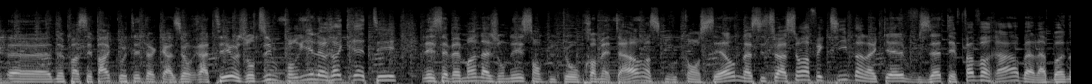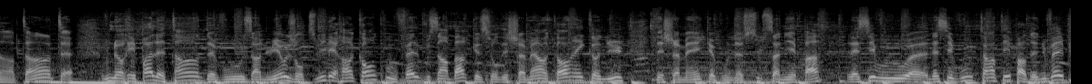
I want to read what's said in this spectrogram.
Euh, ne passez pas à côté d'occasions ratées. Aujourd'hui, vous pourriez le regretter. Les événements de la journée sont plutôt prometteurs en ce qui vous concerne. La situation affective dans laquelle vous êtes est favorable à la bonne entente. Vous n'aurez pas le temps de vous ennuyer aujourd'hui. Les rencontres que vous faites vous embarquent sur des chemins encore inconnus, des chemins que vous ne soupçonniez pas. Laissez-vous euh, laissez-vous tenter par de nouvelles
